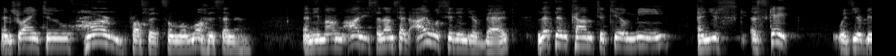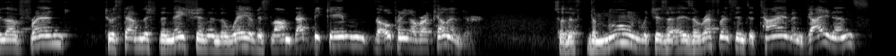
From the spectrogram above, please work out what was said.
and trying to harm Prophet and Imam Ali said, I will sit in your bed let them come to kill me and you escape with your beloved friend to establish the nation and the way of Islam that became the opening of our calendar. So the, the moon which is a, is a reference into time and guidance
